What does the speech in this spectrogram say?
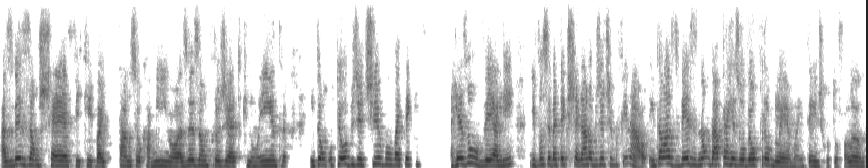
Às vezes é um chefe que vai estar tá no seu caminho, às vezes é um projeto que não entra. Então, o teu objetivo vai ter que resolver ali e você vai ter que chegar no objetivo final. Então, às vezes, não dá para resolver o problema, entende o que eu estou falando?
